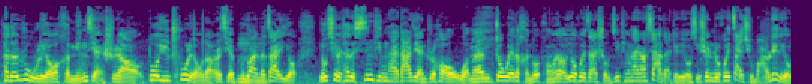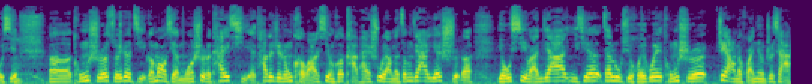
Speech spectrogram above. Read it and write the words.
它的入流很明显是要多于出流的，而且不断的在有，尤其是它的新平台搭建之后，我们周围的很多朋友又会在手机平台上下载这个游戏，甚至会再去玩这个游戏。呃，同时随着几个冒险模式的开启，它的这种可玩性和卡牌数量的增加，也使得游戏玩家一些在陆续回归。同时，这样的环境之下。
